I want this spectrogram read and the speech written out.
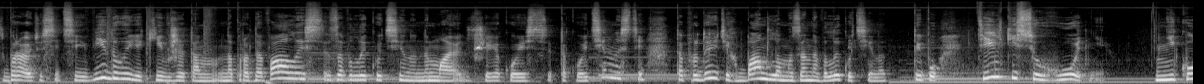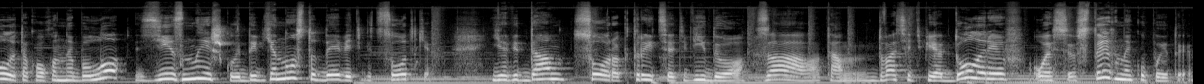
збирають усі ці відео, які вже там напродавались за велику ціну, не мають вже якоїсь такої цінності, та продають їх бандлами за невелику ціну. Типу, тільки сьогодні ніколи такого не було. Зі знижкою 99% я віддам 40-30 відео за там 25 доларів. Ось встигне купити.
